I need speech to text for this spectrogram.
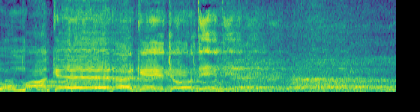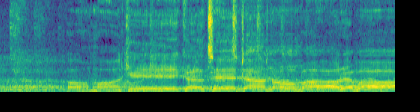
তোমাকে ডাকে যদি আমাকে কাছে টানো বারবার।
